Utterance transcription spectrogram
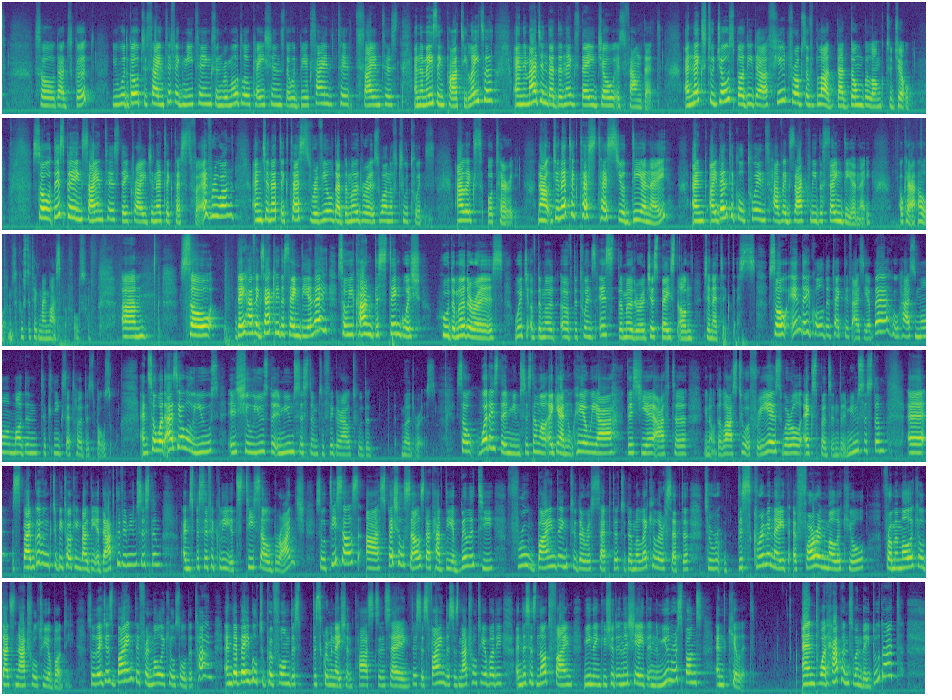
so that's good. You would go to scientific meetings in remote locations. There would be excited scientists, an amazing party later. And imagine that the next day Joe is found dead. And next to Joe's body, there are a few drops of blood that don't belong to Joe. So this being scientists, they cry genetic tests for everyone. And genetic tests reveal that the murderer is one of two twins, Alex or Terry. Now, genetic tests test your DNA, and identical twins have exactly the same DNA. Okay, oh, I'm supposed to take my mask off also. Um, so they have exactly the same DNA, so you can't distinguish who the murderer is, which of the, of the twins is the murderer just based on genetic tests. So in they call Detective Asia Bear, who has more modern techniques at her disposal. And so what Asia will use is she'll use the immune system to figure out who the murderer is. So what is the immune system? Well, again, here we are this year after you know, the last two or three years. We're all experts in the immune system. Uh, but I'm going to be talking about the adaptive immune system, and specifically its T cell branch. So T cells are special cells that have the ability through binding to the receptor, to the molecular receptor, to discriminate a foreign molecule from a molecule that's natural to your body. So they just bind different molecules all the time, and they're able to perform this discrimination tasks and saying this is fine, this is natural to your body, and this is not fine, meaning you should initiate an immune response and kill it. And what happens when they do that?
